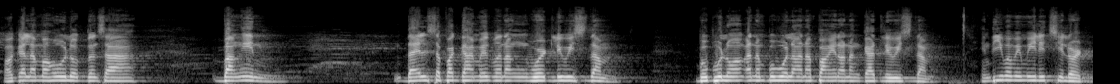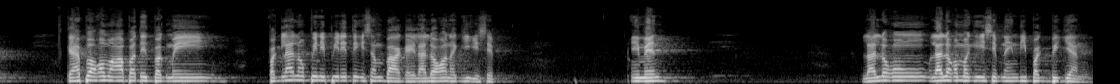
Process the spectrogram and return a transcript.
Huwag ka lang mahulog doon sa bangin. Dahil sa paggamit mo ng worldly wisdom, bubulungan ka ng bubulungan ng Panginoon ng godly wisdom. Hindi mamimilit si Lord. Kaya po ako mga kapatid, pag may, pag lalong pinipilit yung isang bagay, lalo ako nag-iisip. Amen? Lalo kong, lalo kong mag-iisip na hindi pagbigyan.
